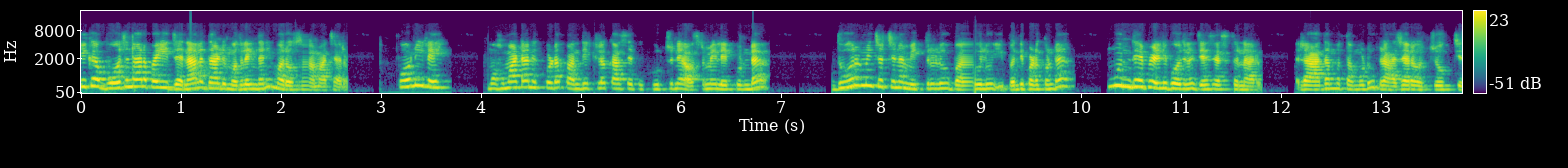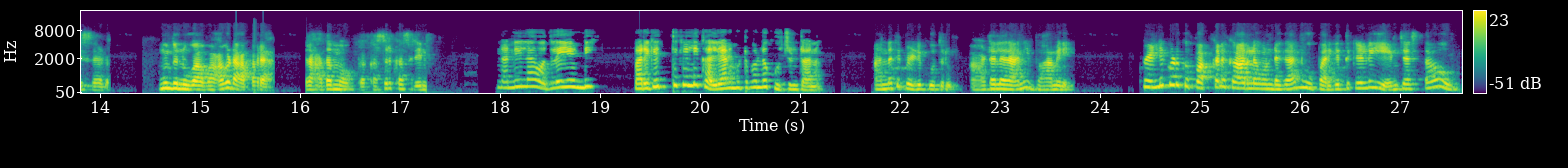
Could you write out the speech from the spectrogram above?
ఇక భోజనాలపై జనాల దాడి మొదలైందని మరో సమాచారం. పోనీలే మొహమాటానికి కూడా పందిట్లో కాసేపు కూర్చునే అవసరమే లేకుండా దూరం నుంచి వచ్చిన మిత్రులు బంధువులు ఇబ్బంది పడకుండా ముందే పెళ్ళి భోజనం చేసేస్తున్నారు. రాధమ్మ తమ్ముడు రాజారావు జోక్ చేశాడు. ముందు నువ్వు ఆ వాగుడు ఆపరా. రాధమ్మ ఒక్క కసురు కసిరి నన్నిలా వదిలేయండి. పరిగెత్తికెళ్ళి కళ్యాణ మంటపంలో కూర్చుంటాను. అన్నది పెళ్ళి కూతురు ఆటల రాని భామిని. పెళ్ళి కొడుకు పక్కన కారులో ఉండగా నువ్వు పరిగెత్తుకెళ్ళి ఏం చేస్తావు?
